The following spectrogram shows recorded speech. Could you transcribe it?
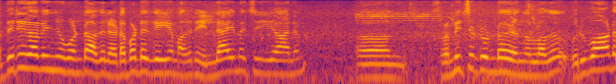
അതിരുകവിഞ്ഞുകൊണ്ട് അതിൽ ഇടപെടുകയും അതിനെ ഇല്ലായ്മ ചെയ്യാനും ശ്രമിച്ചിട്ടുണ്ട് എന്നുള്ളത് ഒരുപാട്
